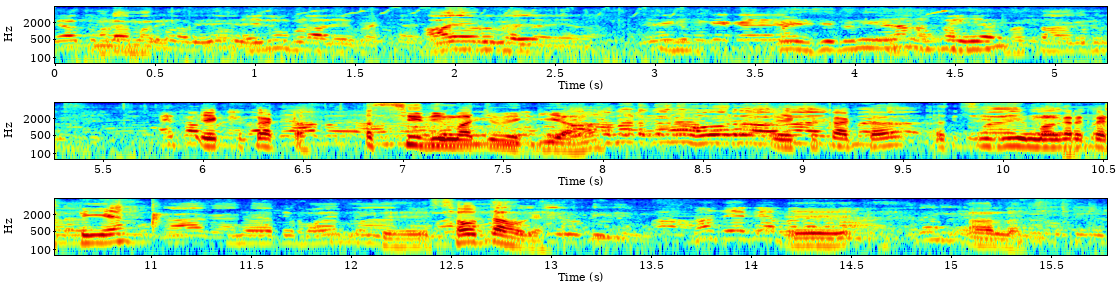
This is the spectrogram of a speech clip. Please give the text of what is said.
ਬੜਾ ਮਾਰੇ। ਇਹਨੂੰ ਫੜਾ ਦੇ ਬੈਠਾ। ਆ ਯਾਰ ਉਹ ਪੈਸੇ ਤਾਂ ਨਹੀਂ ਇਹਨਾਂ ਨੂੰ ਬਸ ਆ ਕੇ ਤੇ ਇੱਕ ਕੱਟ 80 ਦੀ ਮੱਝ ਵੇਗੀ ਆ ਇੱਕ ਕੱਟ 80 ਦੀ ਮਗਰ ਕੱਟੀ ਆ। ਤੇ ਸੌਦਾ ਹੋ ਗਿਆ। ਇਹ ਆ ਲਓ ਜੀ।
